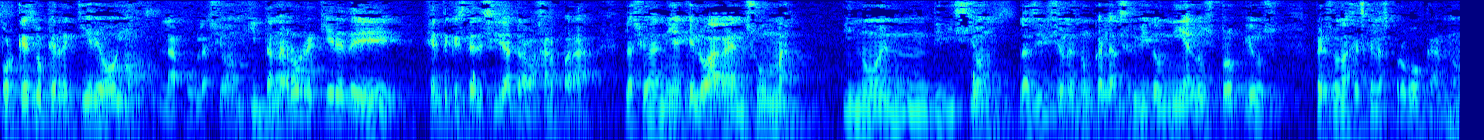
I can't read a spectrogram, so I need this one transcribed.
porque es lo que requiere hoy la población. Quintana Roo requiere de gente que esté decidida a trabajar para la ciudadanía, que lo haga en suma y no en división. Las divisiones nunca le han servido ni a los propios personajes que las provocan, ¿no?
